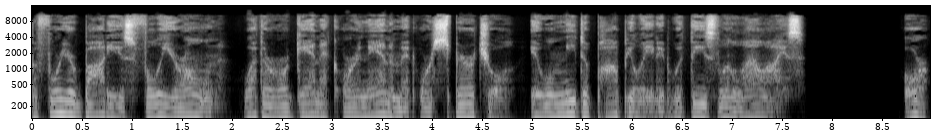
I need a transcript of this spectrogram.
before your body is fully your own, whether organic or inanimate or spiritual, it will need to populate it with these little allies. Or,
